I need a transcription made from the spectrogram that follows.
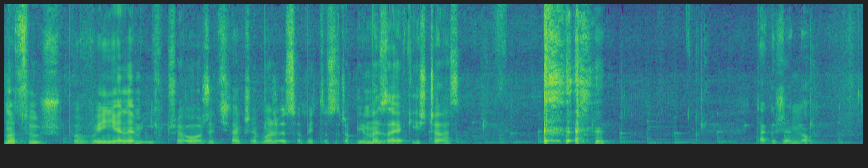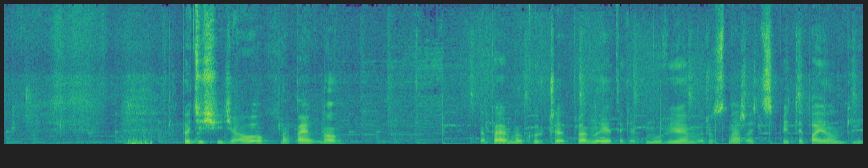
No cóż, powinienem ich przełożyć, także może sobie to zrobimy za jakiś czas. także no. Będzie się działo, na pewno. Na pewno, kurczę, planuję, tak jak mówiłem, rozmnażać sobie te pająki.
